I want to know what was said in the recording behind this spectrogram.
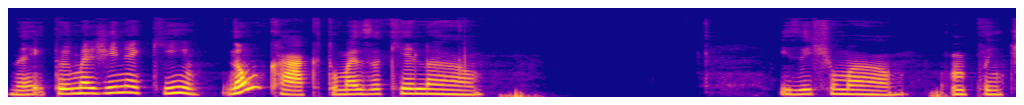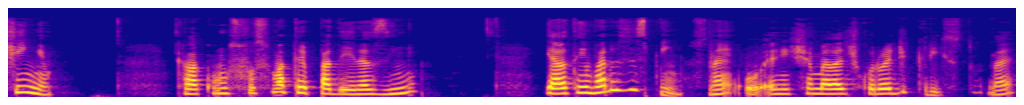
Né? Então imagine aqui, não um cacto, mas aquela existe uma, uma plantinha que ela é como se fosse uma trepadeirazinha e ela tem vários espinhos, né? A gente chama ela de coroa de Cristo, né?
